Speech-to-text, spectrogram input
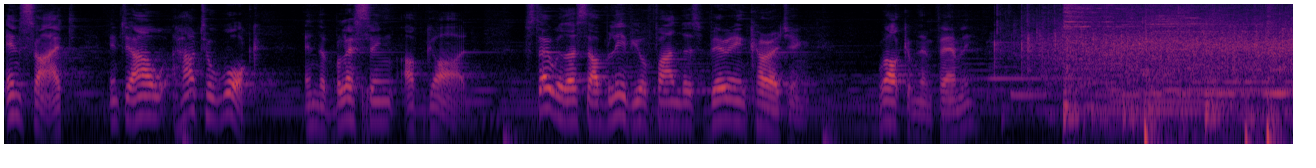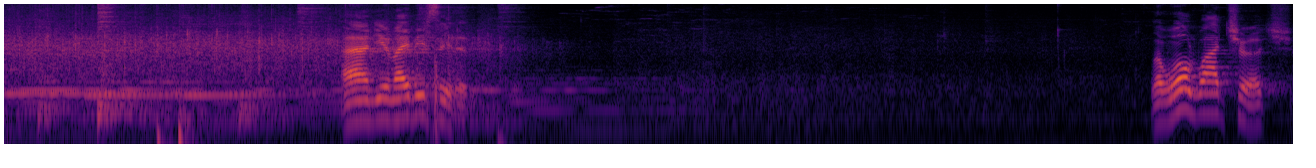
insight into how, how to walk in the blessing of God. Stay with us. I believe you'll find this very encouraging. Welcome them, family. And you may be seated. The worldwide church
